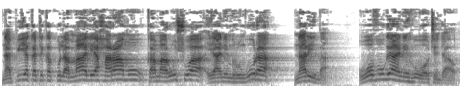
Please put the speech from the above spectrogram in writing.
Na pia katika kula mali ya haramu kama rushwa yani mrungura na riba. Uovu gani huo utendao?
